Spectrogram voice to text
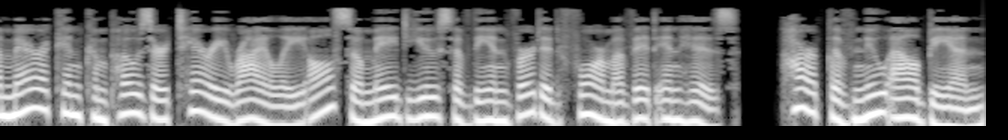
American composer Terry Riley also made use of the inverted form of it in his Harp of New Albion.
